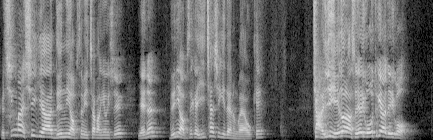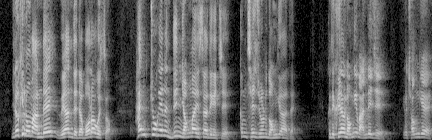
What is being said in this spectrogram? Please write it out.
그 식만 식이야. 는이 없으면 2차 방정식. 얘는 는이 없으니까 2차식이 되는 거야. 오케이? 자, 이제 얘가 나왔어. 야, 이거 어떻게 해야 돼, 이거? 이렇게 놓으면 안 돼? 왜 안 돼? 내가 뭐라고 했어? 한쪽에는 는 0만 있어야 되겠지. 그럼 제주로 넘겨야 돼. 근데 그냥 넘기면 안 되지. 이거 전개.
